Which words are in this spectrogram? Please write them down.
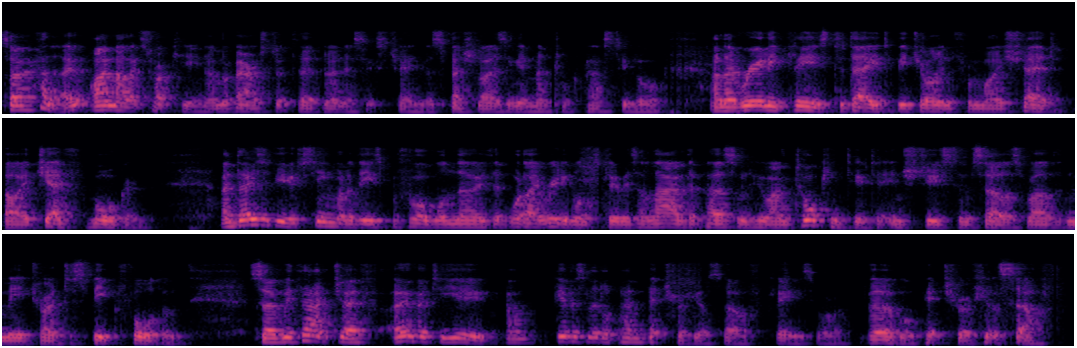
So, hello, I'm Alex Ruck Keene. I'm a barrister at 39 Essex Chambers, specialising in mental capacity law. And I'm really pleased today to be joined from my shed by Jeff Morgan. And those of you who've seen one of these before will know that what I really want to do is allow the person who I'm talking to to introduce themselves rather than me trying to speak for them. So with that, Jeff, over to you. Um, give us a little pen picture of yourself, please, or a verbal picture of yourself.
